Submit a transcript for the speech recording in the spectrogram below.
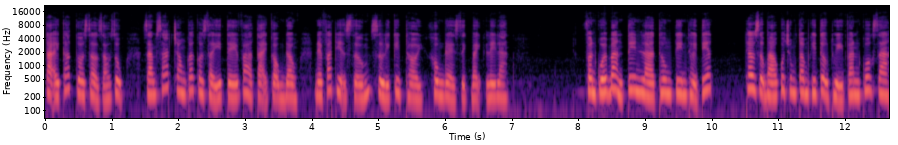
tại các cơ sở giáo dục, giám sát trong các cơ sở y tế và tại cộng đồng để phát hiện sớm, xử lý kịp thời, không để dịch bệnh lây lan. Phần cuối bản tin là thông tin thời tiết. Theo dự báo của Trung tâm Khí tượng Thủy văn Quốc gia,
